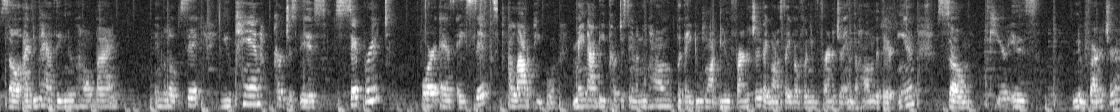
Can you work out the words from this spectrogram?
So i do have the new home buying envelope set you can purchase this separate or as a set. A lot of people may not be purchasing a new home but they do want new furniture. They want to save up for new furniture in the home that they're in. So here is new furniture.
